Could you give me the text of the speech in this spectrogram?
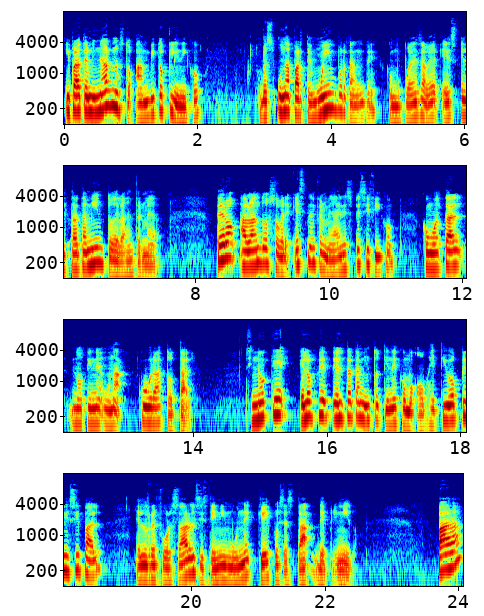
Y para terminar nuestro ámbito clínico, pues una parte muy importante, como pueden saber, es el tratamiento de la enfermedad. Pero hablando sobre esta enfermedad en específico, como tal no tiene una cura total, sino que el, el tratamiento tiene como objetivo principal el reforzar el sistema inmune que pues está deprimido para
